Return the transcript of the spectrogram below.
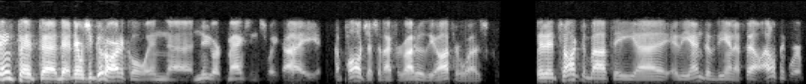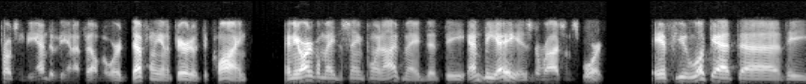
think that, uh, there was a good article in uh, New York Magazine this week. I apologize that I forgot who the author was, but it talked about the uh, the end of the NFL. I don't think we're approaching the end of the NFL, but we're definitely in a period of decline. And the article made the same point I've made that the NBA is the rising sport. If you look at uh, the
